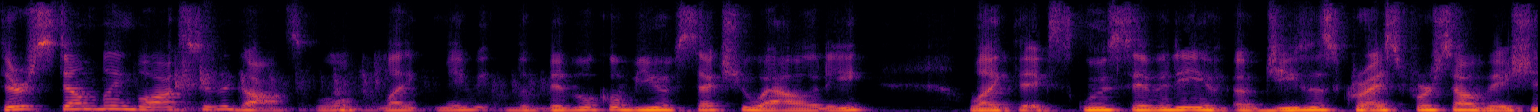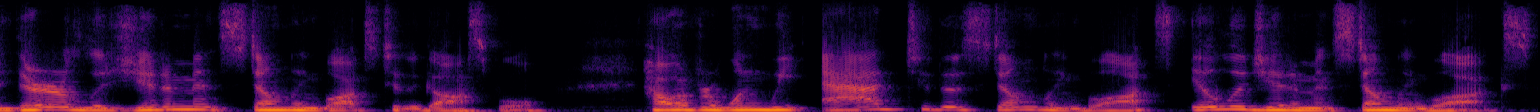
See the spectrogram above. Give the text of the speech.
there's stumbling blocks to the gospel, like maybe the biblical view of sexuality, like the exclusivity of, of Jesus Christ for salvation. There are legitimate stumbling blocks to the gospel. However, when we add to those stumbling blocks illegitimate stumbling blocks,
